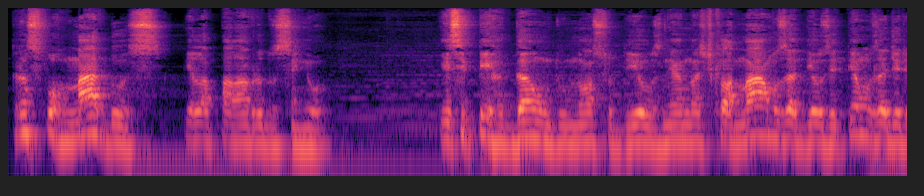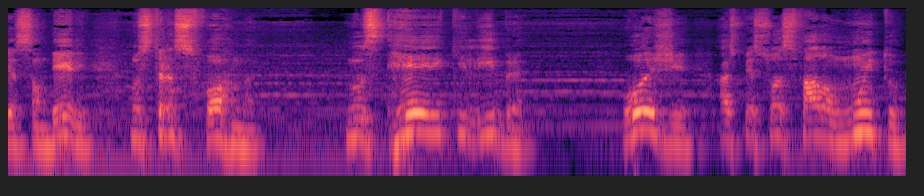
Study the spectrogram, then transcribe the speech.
transformados pela palavra do Senhor. Esse perdão do nosso Deus, né, nós clamarmos a Deus e temos a direção dele, nos transforma, nos reequilibra. Hoje as pessoas falam muito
